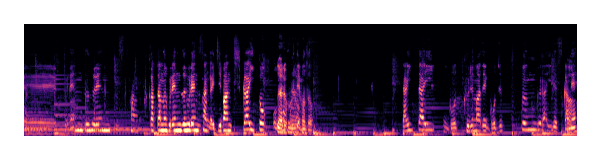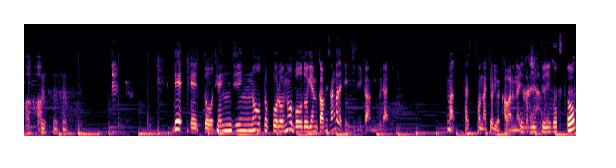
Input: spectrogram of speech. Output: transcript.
えーフレンズフレンズさん博多のフレンズフレンズさんが一番近いと思ってます。なるほど。だいたいご車で50分ぐらいですかね。で、えっと、天神のところのボードゲームカフェさんが大体1時間ぐらい。まあ、たそんな距離は変わらないと思うので天神と言いますと、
